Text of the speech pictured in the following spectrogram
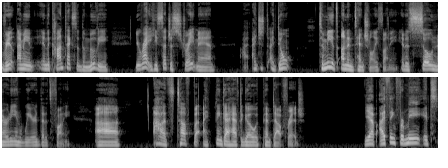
Real, I mean, in the context of the movie, you're right. He's such a straight man. I, I just, I don't to me it's unintentionally funny. It is so nerdy and weird that it's funny. Uh ah, it's tough, but I think I have to go with pimped out fridge. Yep, I think for me it's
